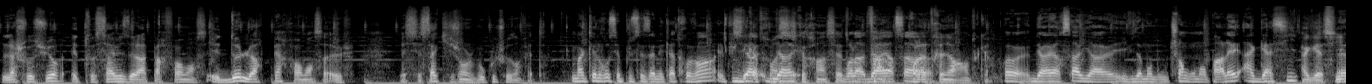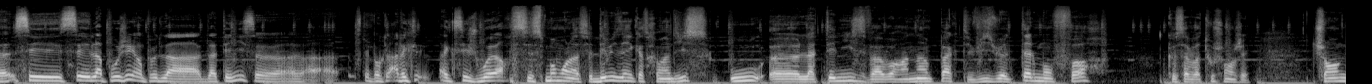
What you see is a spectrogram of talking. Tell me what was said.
la chaussure est au service de la performance et de leur performance à eux. Et c'est ça qui change beaucoup de choses, en fait. McEnroe, c'est plus les années 80. Et puis C'est derrière- 86, derrière, 87. voilà, Enfin, derrière ça, Pour la euh, traîneur, en tout cas. ouais, derrière ça, il y a évidemment donc Chang, on en parlait, Agassi. Agassi. Euh, c'est l'apogée un peu de la, de la tennis euh, à cette époque-là, avec, avec ces joueurs. C'est ce moment-là, c'est le début des années 90 où euh, la tennis va avoir un impact visuel tellement fort que ça va tout changer. Chang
